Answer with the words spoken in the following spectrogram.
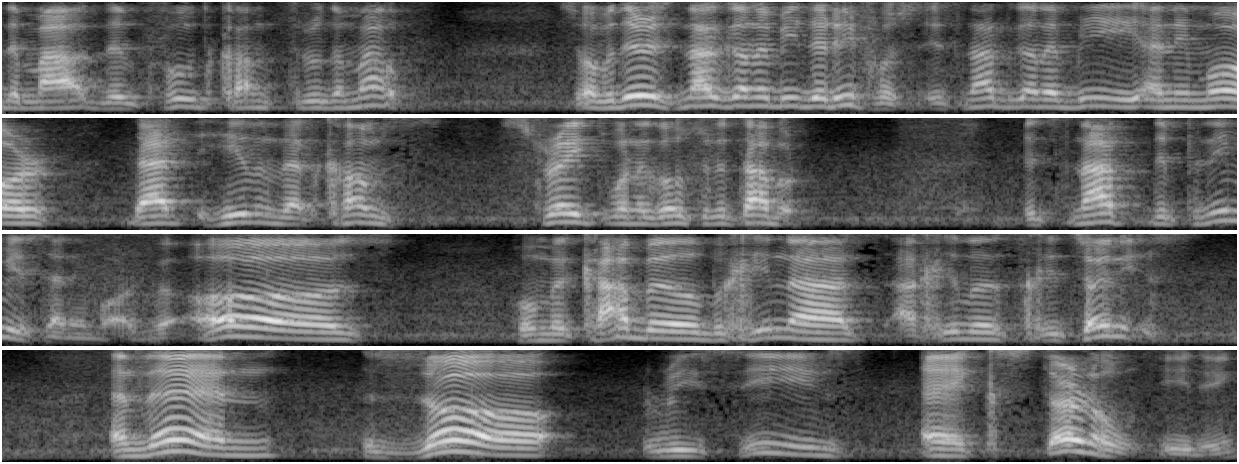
the mouth, the food comes through the mouth. So over there, it's not going to be the rifus. It's not going to be anymore that healing that comes straight when it goes to the tabur. It's not the pnimis anymore. Ve'oz hu mekabel b'chinas achilas chitzonius. And then zo receives external eating,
